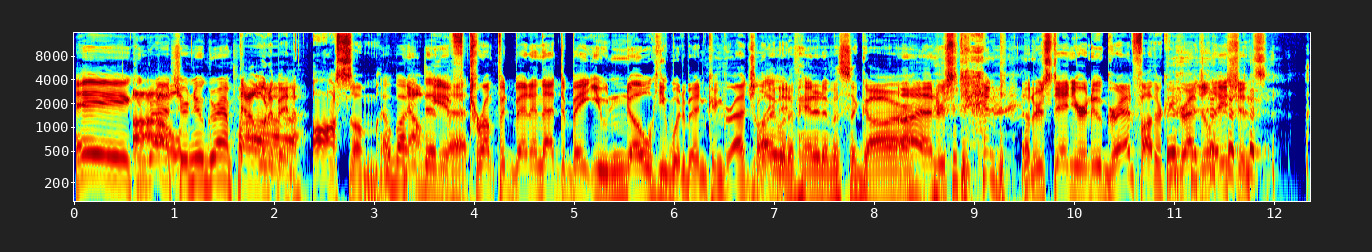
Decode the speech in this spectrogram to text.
Hey, uh, congrats, Oh, your new grandpa. That would have been awesome. Nobody now, did if that. Trump had been in that debate, you know he would have been congratulated. Probably would have handed him a cigar. I understand. understand you're a new grandfather. Congratulations.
